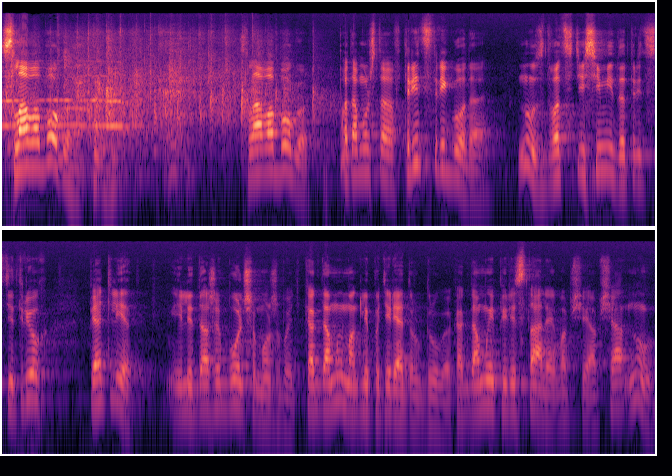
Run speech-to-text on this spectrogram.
Слава Богу! Слава Богу! Потому что в 33 года, ну, с 27 до 33, 5 лет, или даже больше, может быть, когда мы могли потерять друг друга, когда мы перестали вообще общаться, ну,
